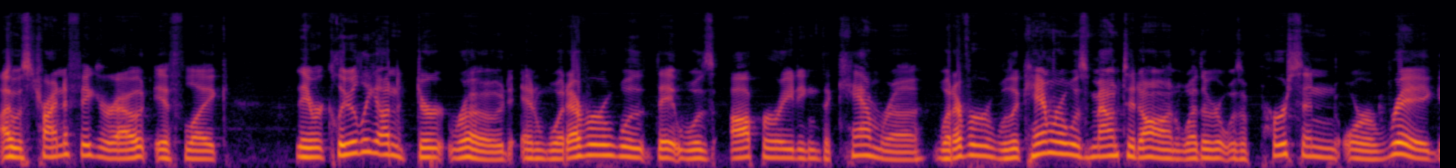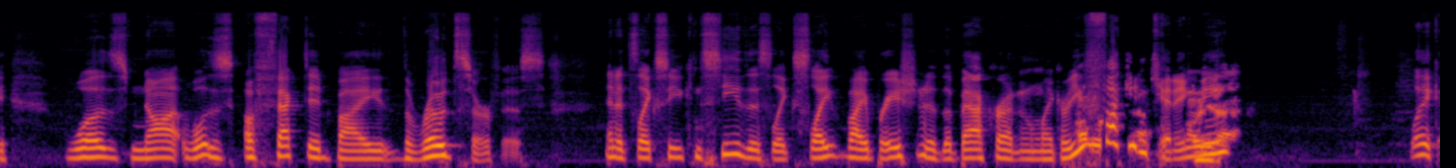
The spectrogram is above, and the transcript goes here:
I was trying to figure out if like they were clearly on a dirt road and whatever was that was operating the camera, whatever the camera was mounted on, whether it was a person or a rig, was not was affected by the road surface. And it's like so you can see this like slight vibration in the background, and I'm like, are you oh, fucking kidding Oh, me? yeah. Like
